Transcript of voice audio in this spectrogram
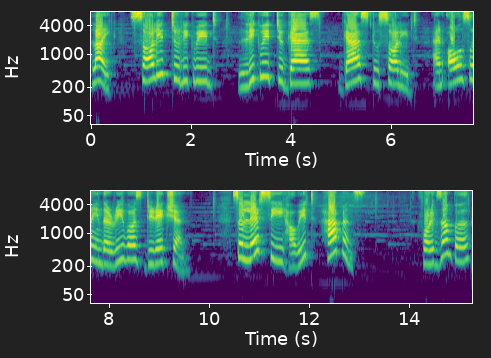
Like solid to liquid, liquid to gas, gas to solid, and also in the reverse direction. So let's see how it happens. For example,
